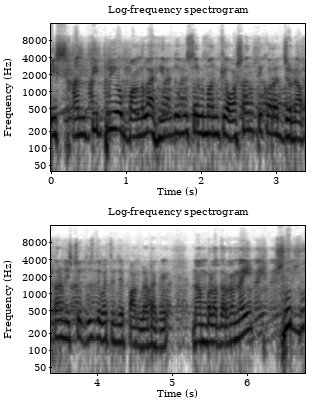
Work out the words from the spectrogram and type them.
এই শান্তিপ্রিয় বাংলা হিন্দু মুসলমানকে অশান্তি করার জন্য। আপনারা নিশ্চয়ই বুঝতে পারছেন যে পাগলাটাকে নাম বলার দরকার নাই। শুদ্ধ,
